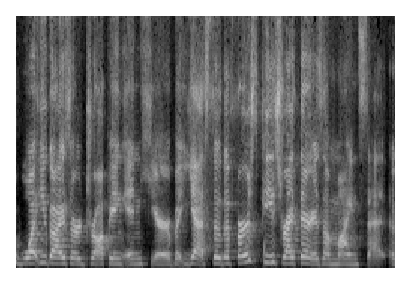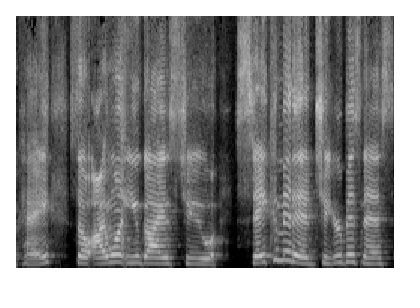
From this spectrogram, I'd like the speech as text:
what you guys are dropping in here. But yes, so the first piece right there is a mindset. Okay. So I want you guys to stay committed to your business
